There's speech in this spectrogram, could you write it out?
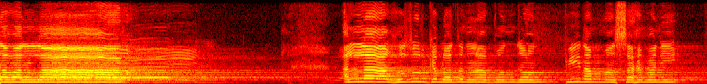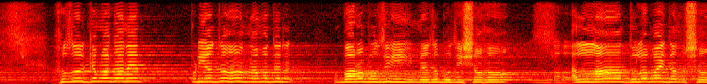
দাওয়াল্লাহ আল্লাহ হুজুর কেবলা জানেন আপনজন, পীর আম্মা সাহেবানি। হুজুর কেবলা জানেন প্রিয়জন আমাদের বড় বুঝি মেজ বুঝি সহ আল্লাহ দুলাভাই জন সহ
